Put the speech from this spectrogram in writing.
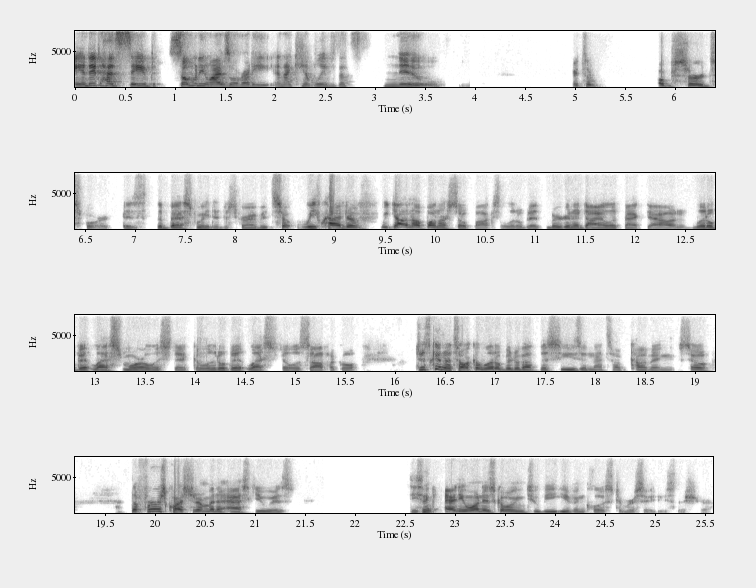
and it has saved so many lives already and i can't believe that's new it's a absurd sport is the best way to describe it. So we've kind of we gotten up on our soapbox a little bit. We're going to dial it back down, a little bit less moralistic, a little bit less philosophical. Just going to talk a little bit about the season that's upcoming. So the first question I'm going to ask you is do you think anyone is going to be even close to Mercedes this year?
